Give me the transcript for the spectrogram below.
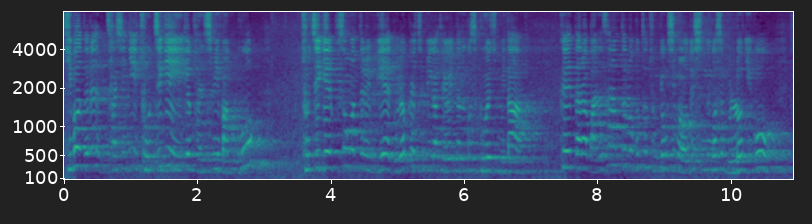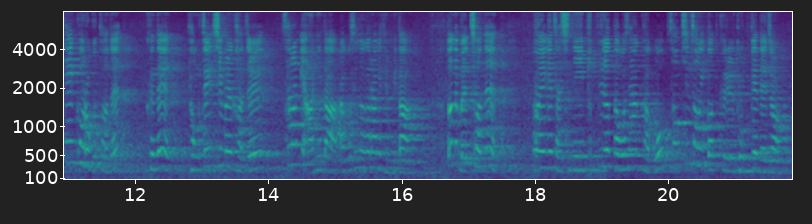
기버들은 자신이 조직의 이익에 관심이 많고 조직의 구성원들을 위해 노력할 준비가 되어 있다는 것을 보여줍니다. 그에 따라 많은 사람들로부터 존경심을 얻을 수 있는 것은 물론이고 테이커로부터는 그는 경쟁심을 가질 사람이 아니다라고 생각을 하게 됩니다. 또는 매처는 그에게 자신이 비틀렸다고 생각하고 성심성의껏 그를 돕게 되죠.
